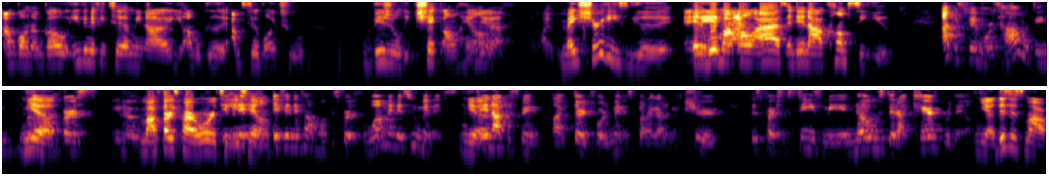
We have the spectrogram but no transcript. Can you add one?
I'm gonna go even if he tell me no, you, I'm good. I'm still going to visually check on him. Yeah, Like make sure he's good And and, with my I- own eyes, and then I'll come see you. I can spend more time with you. Yeah. first, you know, My first it- priority is if him. Even if I'm with this person for one minute, two minutes, Yeah. then I can spend like 30, 40 minutes. But I gotta make sure this person sees me and knows that I care for them. Yeah, this is my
